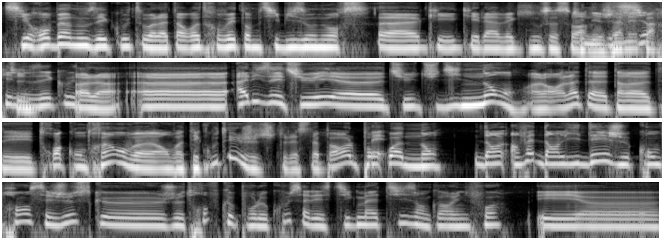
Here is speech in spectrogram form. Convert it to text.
si Robin nous écoute, voilà, t'as retrouvé ton petit bisounours euh, qui, qui est là avec nous ce soir. Qui n'est jamais sûr qu'il parti. nous écoute. Voilà. Euh, Alizé, tu, es, euh, tu, tu dis non. Alors là, t'as- t'as- t'es 3 contre 1, on va, on va t'écouter. Je, je te laisse la parole. Pourquoi non? Dans, en fait, dans l'idée, je comprends. C'est juste que je trouve que pour le coup, ça les stigmatise encore une fois. Et euh,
